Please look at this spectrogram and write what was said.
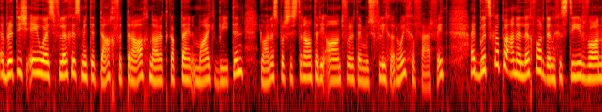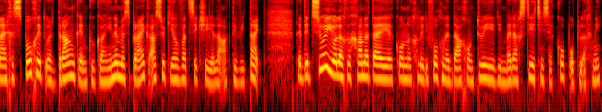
'n British Airways vlug is met 'n dag vertraag nadat kaptein Mike Beaton Johannesburg se strate die aand voordat hy moes vlieg rooi geverf het. Hy het boodskappe aan 'n lugvaartdien gestuur waarin hy gespog het oor drank en kokaine misbruik asook heelwat seksuele aktiwiteit. Dit het so jolle gegaan dat hy kon glo die volgende dag om 2:00 die middag steeds nie sy kop oplig nie.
